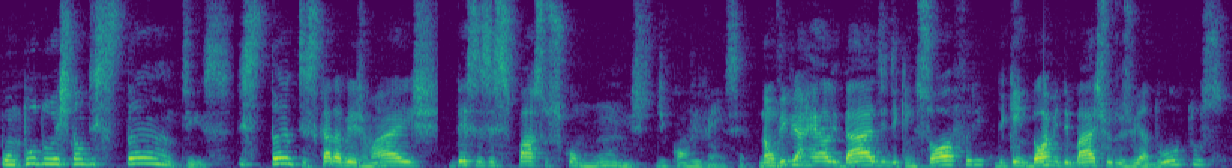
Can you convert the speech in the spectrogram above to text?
Contudo, estão distantes, distantes cada vez mais desses espaços comuns de convivência. Não vivem a realidade de quem sofre, de quem dorme debaixo dos viadutos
